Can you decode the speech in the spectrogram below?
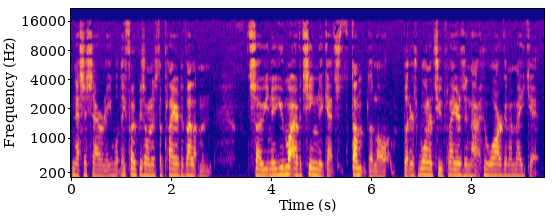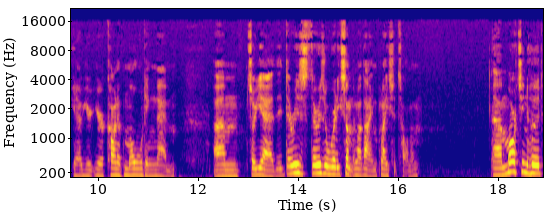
necessarily. What they focus on is the player development. So you know, you might have a team that gets thumped a lot, but there's one or two players in that who are going to make it. You know, you're you're kind of molding them um, so yeah, there is there is already something like that in place at Tottenham. Um, Martin Hood,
